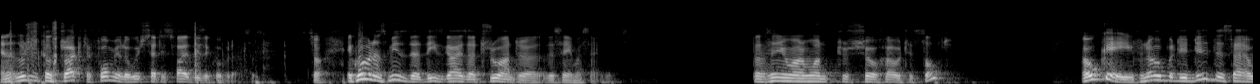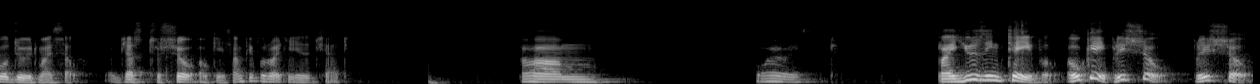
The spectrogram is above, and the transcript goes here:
And we should construct a formula which satisfies these equivalences. So equivalence means that these guys are true under the same assignments. Does anyone want to show how it is solved? Okay, if nobody did this, I will do it myself, just to show. Okay, some people writing in the chat. Um, where is it? By using table. Okay, please show. Please show.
